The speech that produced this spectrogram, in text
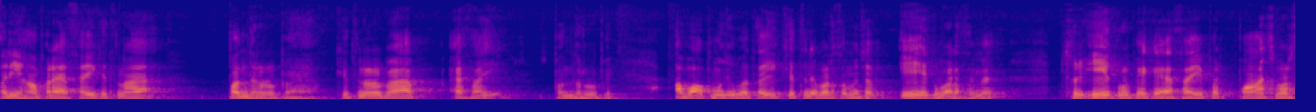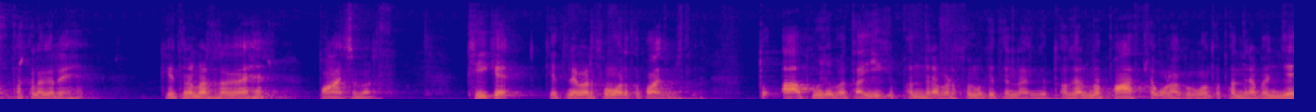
और यहाँ पर ऐसा ही कितना आया? पंद्रह रुपये आया। कितने रुपये आया ऐसा ही पंद्रह रुपये। अब आप मुझे बताइए, कितने वर्षों में? जब एक वर्ष में तो एक रुपये के एस आई पर पाँच वर्ष तक लग रहे हैं। कितने वर्ष लग रहे हैं? पाँच वर्ष। ठीक है? कितने वर्षों में हो रहा था? पाँच वर्ष में। तो आप मुझे बताइए कि पंद्रह वर्षों में कितने लगेंगे? तो अगर मैं पाँच से गुणा करूँगा तो पंद्रह पंजे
